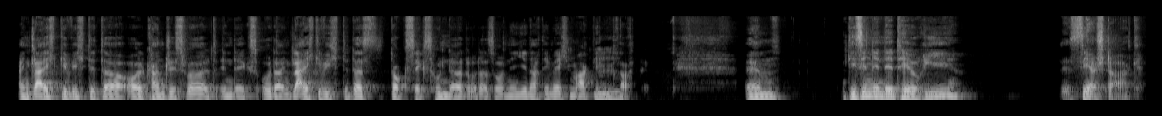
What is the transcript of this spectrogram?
ein gleichgewichteter All Countries World Index oder ein gleichgewichteter Stock 600 oder so, ne, je nachdem, welchen Markt ich mhm. betrachte. Ähm, die sind in der Theorie sehr stark.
